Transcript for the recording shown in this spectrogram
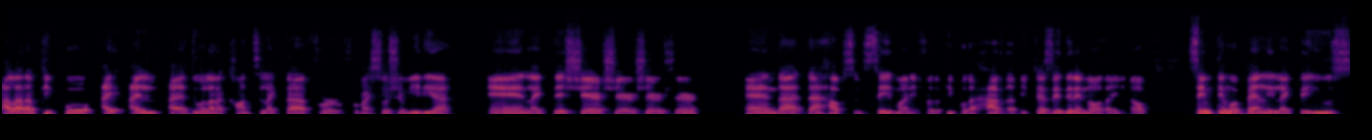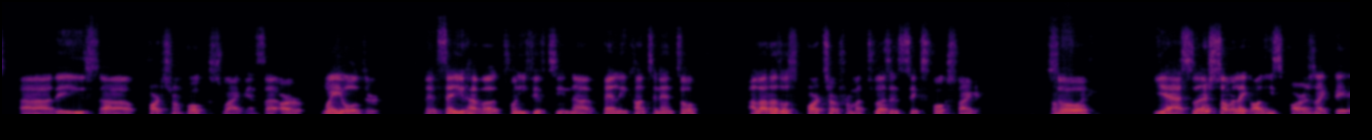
a lot of people, I, I I do a lot of content like that for for my social media, and like they share, share, share, share, and that that helps them save money for the people that have that because they didn't know that, you know. Same thing with Bentley, like they use uh they use uh parts from Volkswagens that are way older. Let's say you have a 2015 uh, Bentley Continental, a lot of those parts are from a 2006 Volkswagen. Oh, so. Oh, yeah, so there's some like all these cars like they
